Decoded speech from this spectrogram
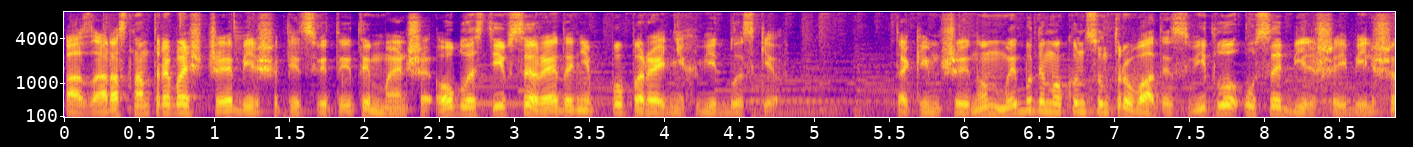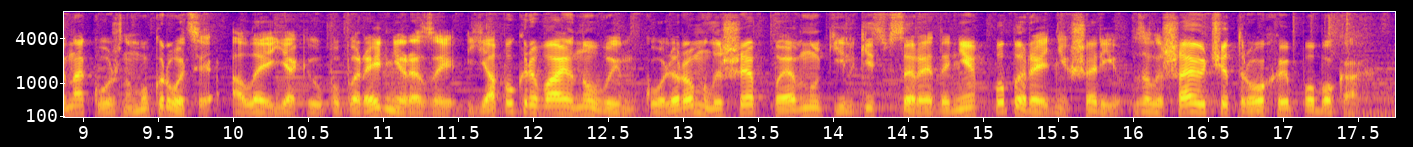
А зараз нам треба ще більше підсвітити менше області всередині попередніх відблисків. Таким чином, ми будемо концентрувати світло усе більше і більше на кожному кроці, але як і у попередні рази, я покриваю новим кольором лише певну кількість всередині попередніх шарів, залишаючи трохи по боках.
